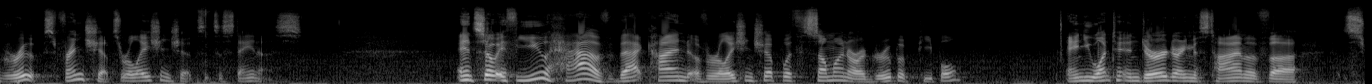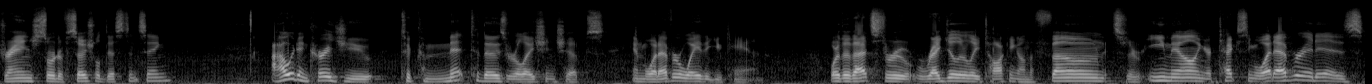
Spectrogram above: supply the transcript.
groups, friendships, relationships that sustain us. And so, if you have that kind of relationship with someone or a group of people, and you want to endure during this time of uh, strange sort of social distancing, I would encourage you to commit to those relationships in whatever way that you can. Whether that's through regularly talking on the phone, it's through emailing or texting, whatever it is,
